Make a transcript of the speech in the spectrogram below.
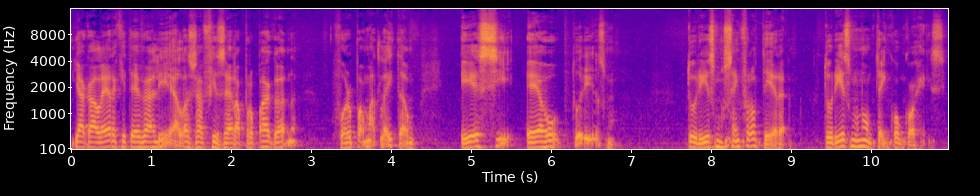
E a galera que teve ali, elas já fizeram a propaganda, foram para Mato Leitão. Esse é o turismo. Turismo sem fronteira. Turismo não tem concorrência.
